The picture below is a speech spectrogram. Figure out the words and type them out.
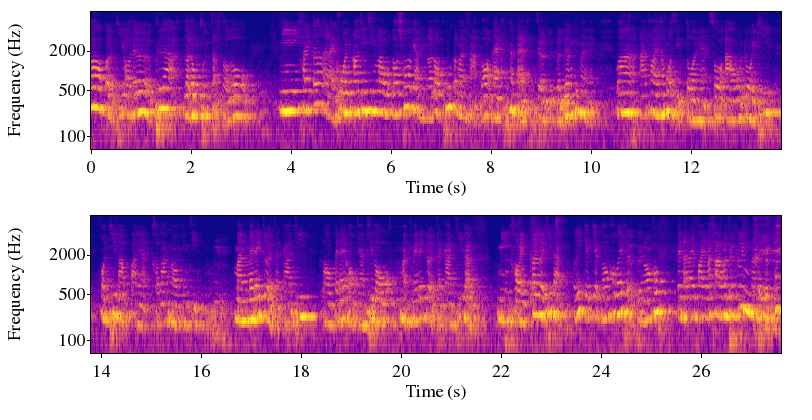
ก็เปิดพรีออเดอร์เพื่อระดมทุนจัดโซโล่มีคาแรคเตอร์หลายๆ คน เอาจริง ๆ เราเราชอบอย่างหนึ่งแล้วเราพูดประมาณ 3 รอบแล้วตั้งแต่เจอเกิดเรื่องขึ้นมาเนี่ยว่าอาร์ทอยทั้งหมด 10 ตัวเนี่ยโซเอาโดยที่คนที่รับไปอะเขารักน้องจริงอืมๆมันไม่ได้เกิดจากการที่ เราไปได้ออกงานที่ลอฟมันไม่ได้เกิดจากการที่แบบมีคาแรคเตอร์ที่แบบเอ้ยเก็บเก็บน้องเขาไว้เถอะเผื่อน้องเขาเป็นอะไรไปราคามันจะขึ้นอะไรอย่างเงี้ย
